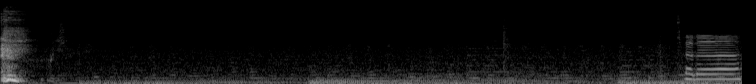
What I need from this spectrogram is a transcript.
Ta-da!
